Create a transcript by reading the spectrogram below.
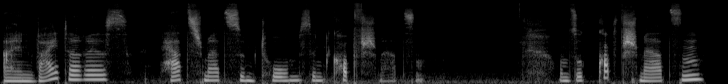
Ein weiteres Herzschmerzsymptom sind Kopfschmerzen. Und so Kopfschmerzen,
